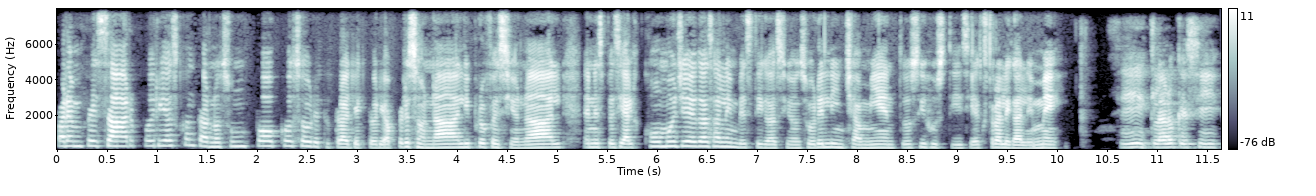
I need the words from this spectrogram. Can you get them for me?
Para empezar, ¿podrías contarnos un poco sobre tu trayectoria personal y profesional, en especial cómo llegas a la investigación sobre linchamientos y justicia extralegal en México? Sí, claro que sí.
